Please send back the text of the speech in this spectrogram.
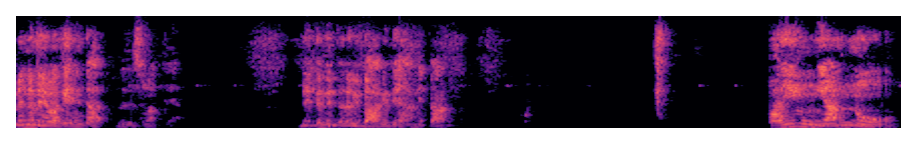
මෙන්න මේ වගේ නිදා නිදසුනක් තියෙනවා. මේක නිතර විභාගෙදී අහන එකක්. පයින් යන්නෝ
